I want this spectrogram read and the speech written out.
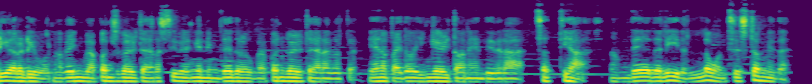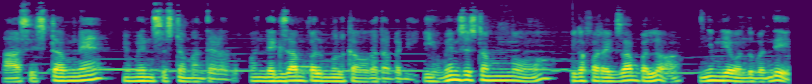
ಡಿ ಆರ್ ಡಿ ನಾವ್ ಹೆಂಗ್ ವೆಪನ್ಸ್ಗಳು ತಯಾರಿಸ್ತೀವಿ, ಹಂಗೆ ನಿಮ್ ದೇಹದೊಳಗೆ ವೆಪನ್ಗಳು ತಯಾರಾಗುತ್ತೆ? ಏನಪ್ಪಾ ಇದು? ಹಿಂಗೆ ಹೇಳ್ತಾನೆ ಅಂದಿದ್ರ ಸತ್ಯ. ನಮ್ ದೇಹದಲ್ಲಿ ಇದೆಲ್ಲ ಒಂದ್ ಸಿಸ್ಟಮ್ ಇದೆ. ಆ ಸಿಸ್ಟಮ್ನೇ ಇಮ್ಯೂನ್ ಸಿಸ್ಟಮ್ ಅಂತ ಹೇಳೋದು. ಒಂದ್ ಎಕ್ಸಾಂಪಲ್ ಮೂಲಕ ಹೋಗೋದ ಬನ್ನಿ. ಈ ಇಮ್ಯೂನ್ ಸಿಸ್ಟಮ್ ಈಗ ಫಾರ್ ಎಕ್ಸಾಂಪಲ್ ನಿಮ್ಗೆ ಒಂದು ಬಂದಿ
